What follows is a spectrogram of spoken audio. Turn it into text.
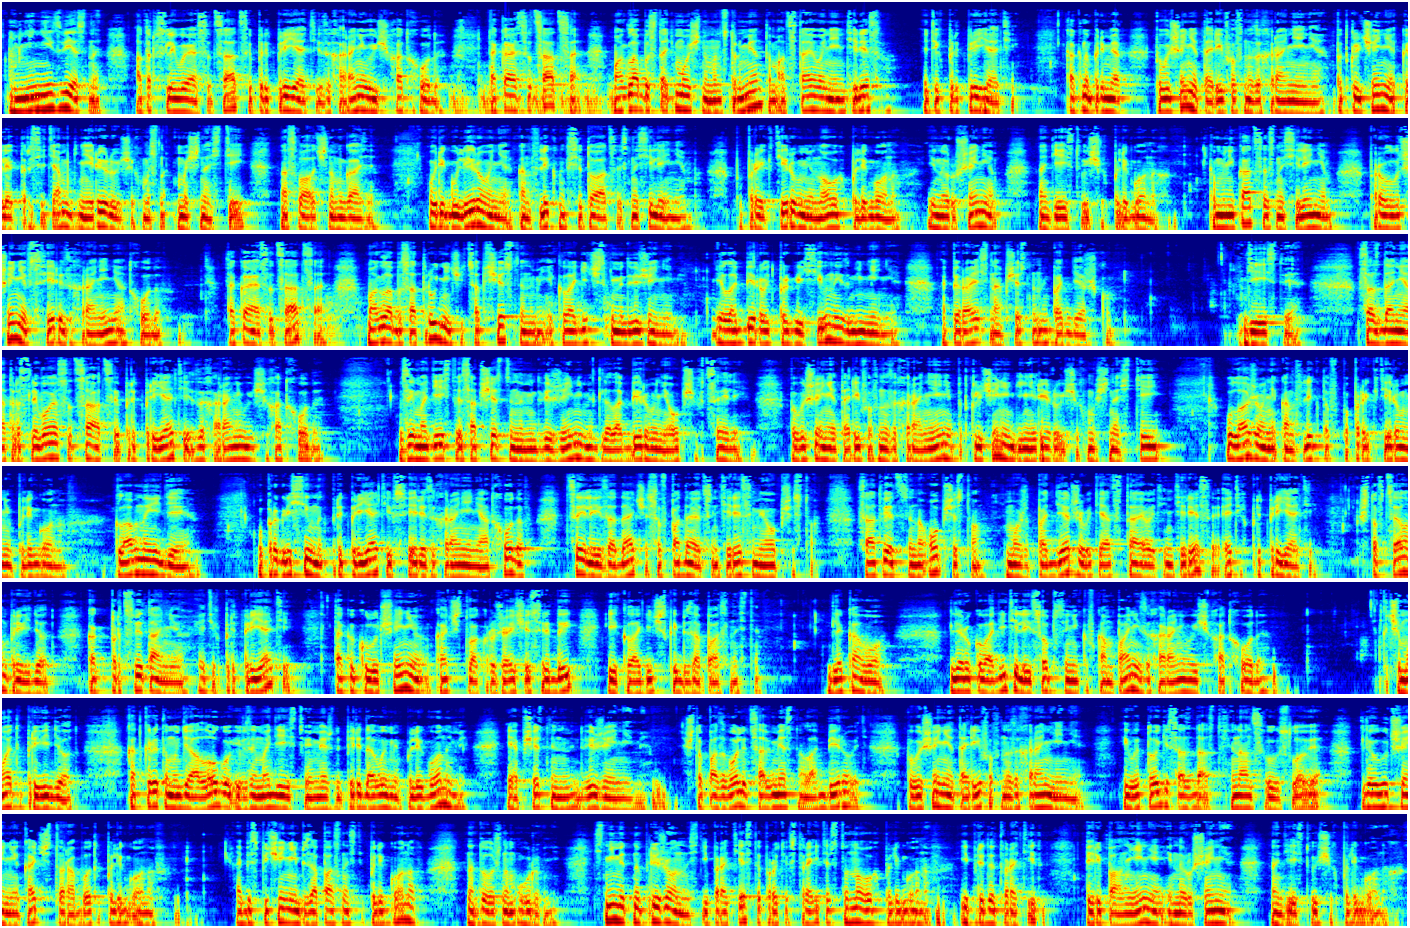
Мне неизвестны отраслевые ассоциации предприятий, захоранивающих отходы. Такая ассоциация могла бы стать мощным инструментом отстаивания интересов этих предприятий, как, например, повышение тарифов на захоронение, подключение к электросетям генерирующих мощностей на свалочном газе, урегулирование конфликтных ситуаций с населением по проектированию новых полигонов и нарушением на действующих полигонах коммуникация с населением, про улучшение в сфере захоронения отходов. Такая ассоциация могла бы сотрудничать с общественными экологическими движениями и лоббировать прогрессивные изменения, опираясь на общественную поддержку. Действия. Создание отраслевой ассоциации предприятий, захоранивающих отходы. Взаимодействие с общественными движениями для лоббирования общих целей, повышение тарифов на захоронение, подключение генерирующих мощностей, улаживание конфликтов по проектированию полигонов. Главная идея. У прогрессивных предприятий в сфере захоронения отходов цели и задачи совпадают с интересами общества. Соответственно, общество может поддерживать и отстаивать интересы этих предприятий, что в целом приведет как к процветанию этих предприятий, так и к улучшению качества окружающей среды и экологической безопасности. Для кого? Для руководителей и собственников компаний, захоранивающих отходы. К чему это приведет? К открытому диалогу и взаимодействию между передовыми полигонами и общественными движениями, что позволит совместно лоббировать повышение тарифов на захоронение и в итоге создаст финансовые условия для улучшения качества работы полигонов. Обеспечение безопасности полигонов на должном уровне снимет напряженность и протесты против строительства новых полигонов и предотвратит переполнение и нарушение на действующих полигонах.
